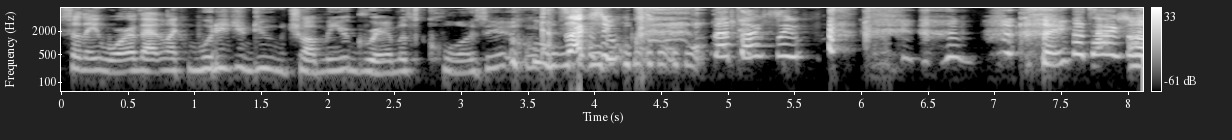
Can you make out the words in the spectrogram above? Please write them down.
so they wore that and like what did you do chop me in your grandma's closet That's actually that's actually like, that's actually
